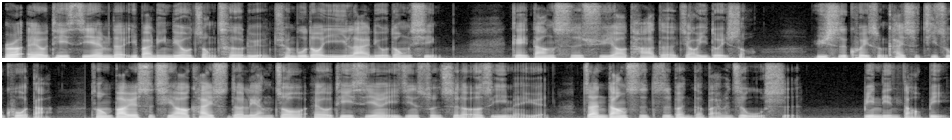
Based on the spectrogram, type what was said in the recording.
而 LTCM 的一百零六种策略，全部都依赖流动性给当时需要它的交易对手，于是亏损开始急速扩大。从八月十七号开始的两周，LTCM 已经损失了二十亿美元。占当时资本的百分之五十，濒临倒闭。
